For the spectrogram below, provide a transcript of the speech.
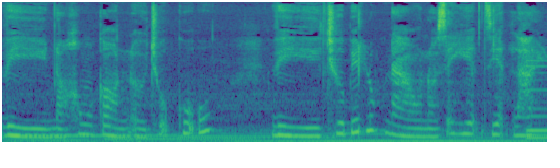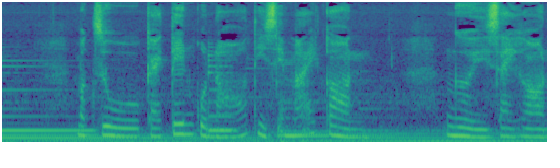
Vì nó không còn ở chỗ cũ Vì chưa biết lúc nào nó sẽ hiện diện lại. Mặc dù cái tên của nó thì sẽ mãi còn Người Sài Gòn.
